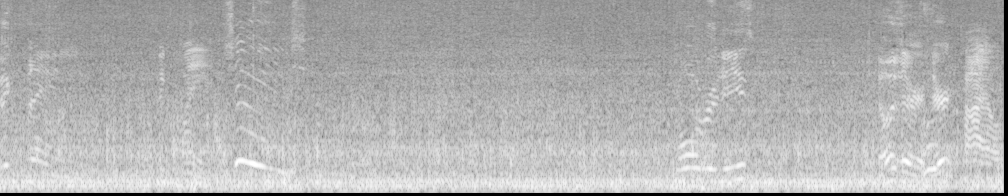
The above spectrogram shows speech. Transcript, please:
Big plane. Plane. Sheesh. Go over these. Those are dirt piles.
